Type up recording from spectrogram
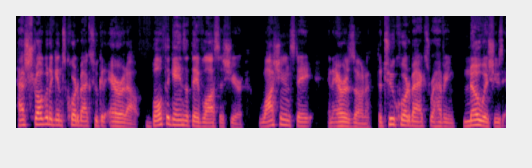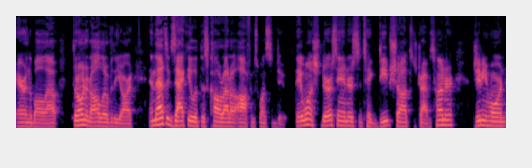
has struggled against quarterbacks who could air it out. Both the games that they've lost this year, Washington State and Arizona, the two quarterbacks were having no issues airing the ball out, throwing it all over the yard. And that's exactly what this Colorado offense wants to do. They want Shedeur Sanders to take deep shots to Travis Hunter, Jimmy Horn,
